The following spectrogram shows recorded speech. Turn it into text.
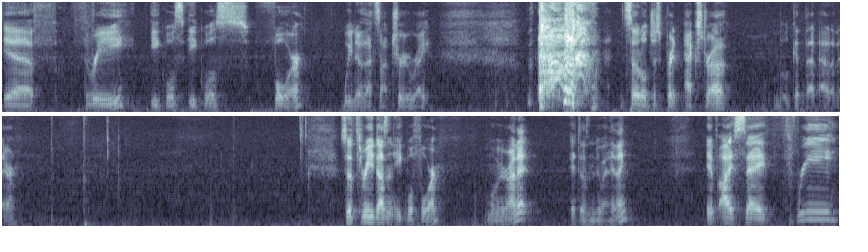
if 3 equals equals 4. We know that's not true, right? so it'll just print extra. We'll get that out of there. So 3 doesn't equal 4. When we run it, it doesn't do anything. If I say 3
